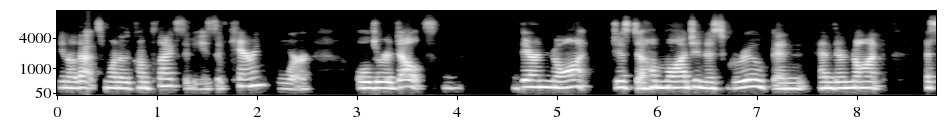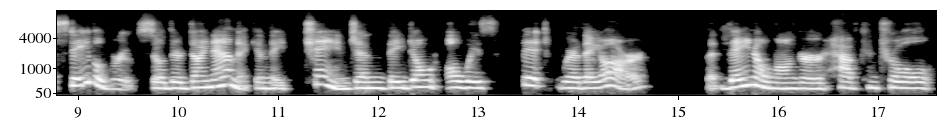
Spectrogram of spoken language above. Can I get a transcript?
you know that's one of the complexities of caring for older adults, they're not just a homogenous group and and they're not a stable group so they're dynamic and they change and they don't always fit where they are but they no longer have control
